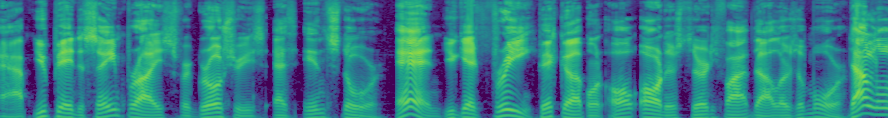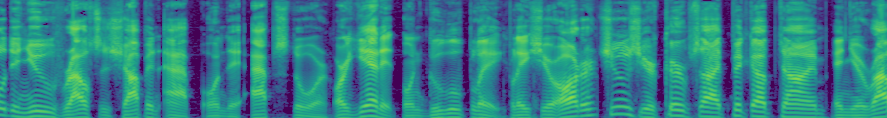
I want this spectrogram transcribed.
app, you pay the same price for groceries as in store. And you get free pickup on all orders $35 or more. Download the new Rouse's shopping app on the App Store or get it on Google Play. Place your order, choose your curbside pickup time, and your Rouse's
